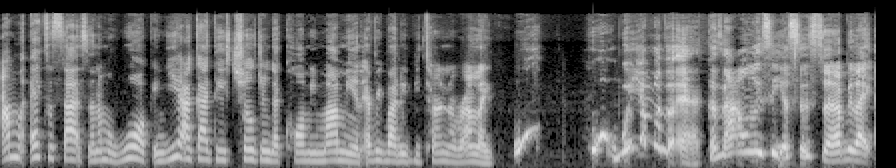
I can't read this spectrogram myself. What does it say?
I'm gonna exercise and I'm gonna walk. And yeah, I got these children that call me mommy, and everybody be turning around like, Ooh, who, where your mother at? Because I only see your sister. I'll be like,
